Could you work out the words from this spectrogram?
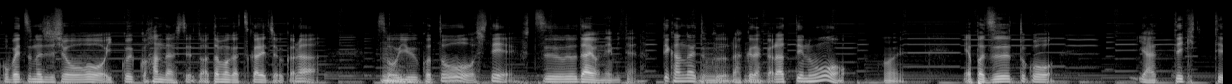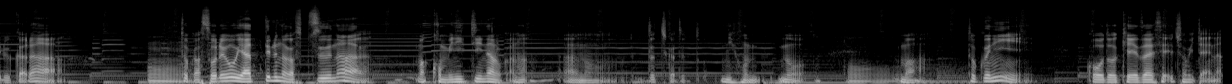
個別の事象を一個一個判断してると頭が疲れちゃうから、そういうことをして普通だよねみたいな。って考えておくと楽だからっていうのをはい。やっぱずっとこうやってきてるからうん。とかそれをやってるのが普通な、まあ、コミュニティなのかな。あのどっちかというと日本のうん。まあ特に高度経済成長みたいな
